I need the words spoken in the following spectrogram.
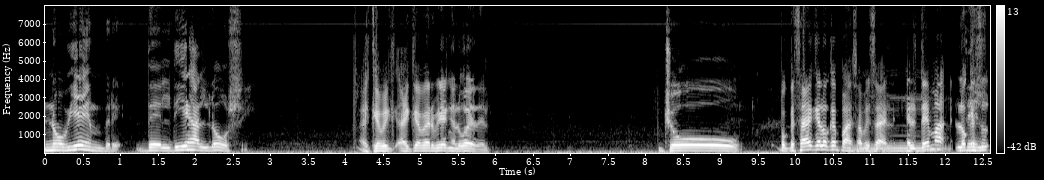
noviembre del 10 al 12. Hay que ver, hay que ver bien el weather. Yo Porque ¿sabe qué es lo que pasa, Misael? El Mm, tema, lo que, su-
